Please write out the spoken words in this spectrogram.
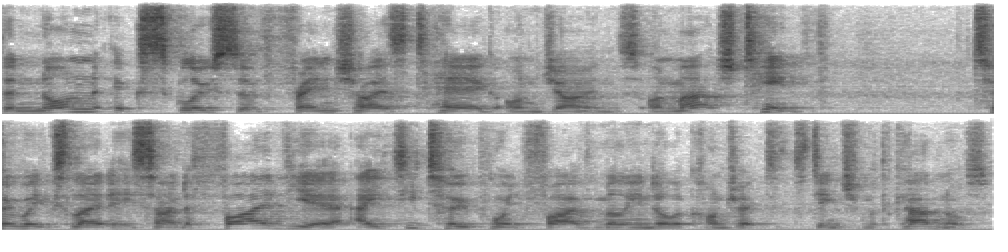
the non-exclusive franchise tag on Jones. On March 10th, two weeks later, he signed a five-year, $82.5 million contract extension with the Cardinals.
